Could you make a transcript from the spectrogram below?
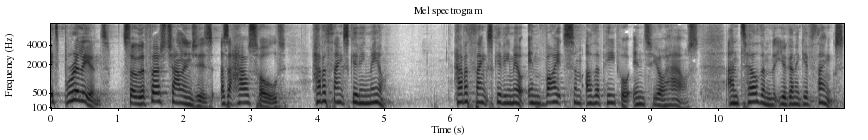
It's brilliant. So, the first challenge is as a household, have a Thanksgiving meal. Have a Thanksgiving meal. Invite some other people into your house and tell them that you're going to give thanks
